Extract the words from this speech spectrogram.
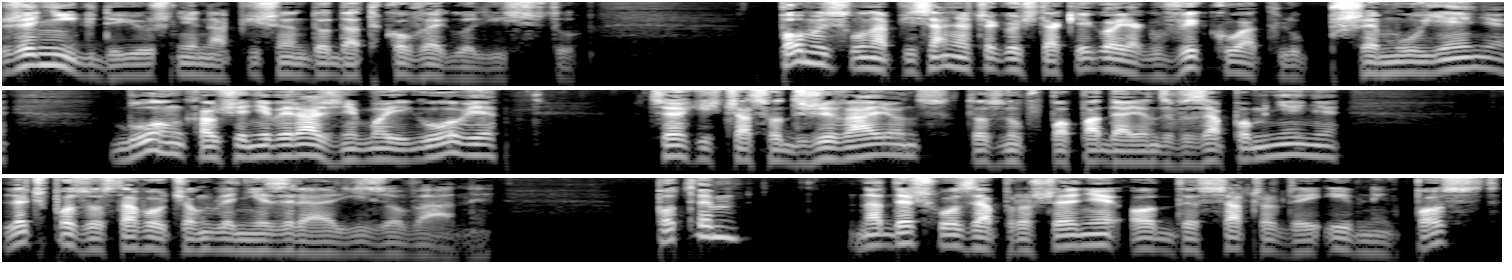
że nigdy już nie napiszę dodatkowego listu. Pomysł napisania czegoś takiego jak wykład lub przemówienie błąkał się niewyraźnie w mojej głowie, co jakiś czas odżywając, to znów popadając w zapomnienie, lecz pozostawał ciągle niezrealizowany. Potem nadeszło zaproszenie od The Saturday Evening Post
